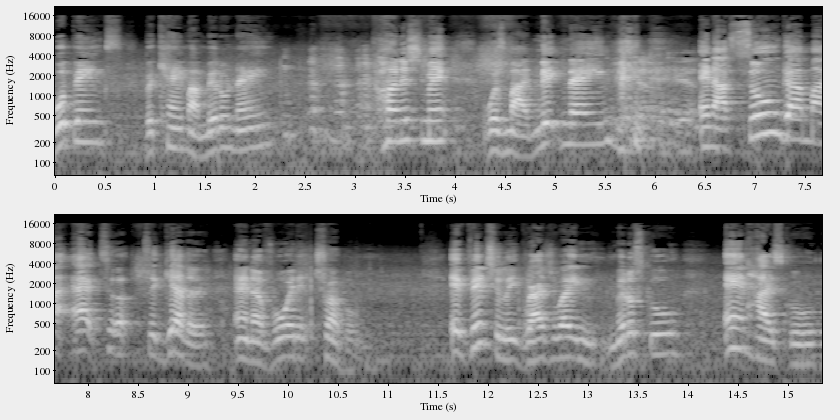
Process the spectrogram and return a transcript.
Whoopings became my middle name. Punishment was my nickname. and I soon got my act to- together and avoided trouble eventually graduating middle school and high school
